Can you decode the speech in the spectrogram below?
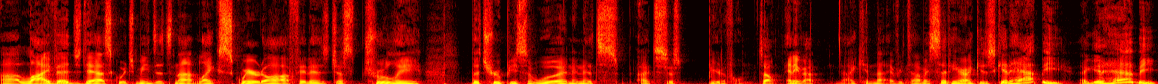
Uh, live edge desk, which means it's not like squared off. It is just truly the true piece of wood, and it's it's just beautiful. So anyway, I can every time I sit here, I just get happy. I get happy.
